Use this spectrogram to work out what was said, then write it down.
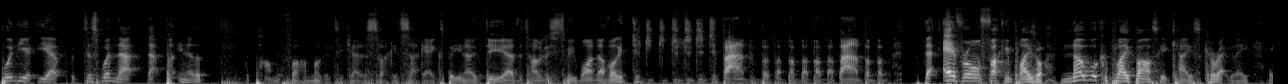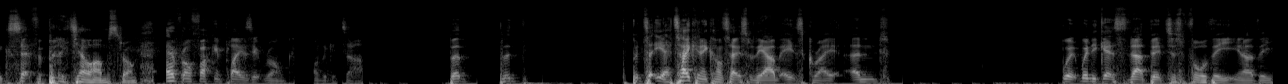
when you yeah, just when that that you know the the palm of fuck, I'm not going to teach you how to fucking suck eggs, but you know, do you have the time to listen to me one? That everyone fucking plays well. No one can play basket case correctly except for Billie Joe Armstrong. Everyone fucking plays it wrong on the guitar. But but but uh, yeah, taking in context with the album, it's great. And when, when he gets to that bit just before the you know the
